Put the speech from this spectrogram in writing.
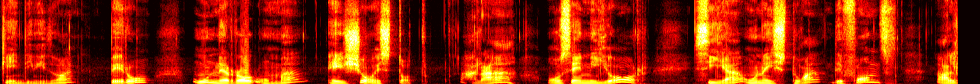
que individual, però un error humà això és tot. Ara o ser millor si hi ha una història de fons al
